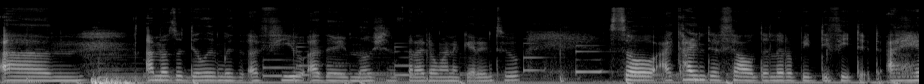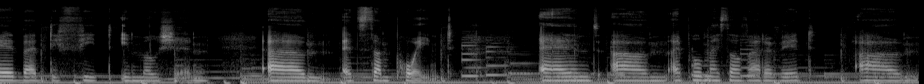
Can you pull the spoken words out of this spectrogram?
um i'm also dealing with a few other emotions that i don't want to get into so I kind of felt a little bit defeated. I had that defeat emotion um, at some point, and um, I pulled myself out of it. Um,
